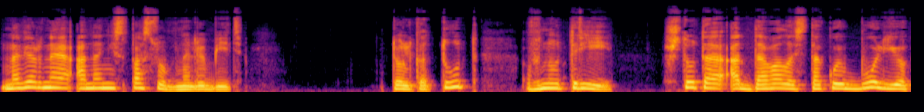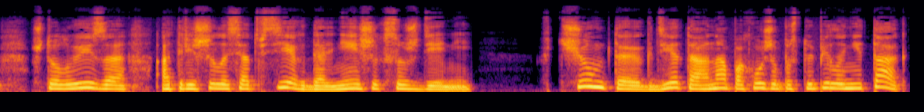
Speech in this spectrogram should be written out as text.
Наверное, она не способна любить. Только тут, внутри, что-то отдавалось такой болью, что Луиза отрешилась от всех дальнейших суждений. В чем-то, где-то она, похоже, поступила не так,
